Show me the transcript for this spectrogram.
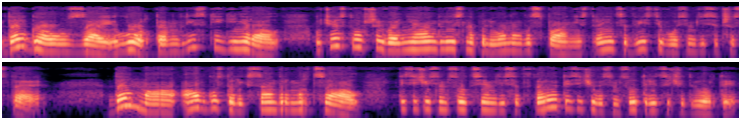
Дальгаузай, лорд, английский генерал, участвовавший в войне Англии с Наполеоном в Испании, страница 286. Дама, Август Александр Марциал, 1772-1834.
